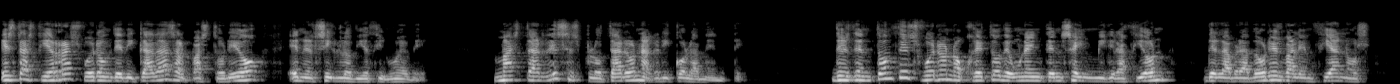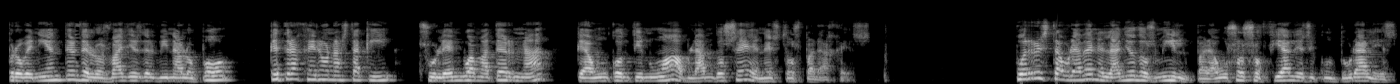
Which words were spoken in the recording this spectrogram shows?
Estas tierras fueron dedicadas al pastoreo en el siglo XIX. Más tarde se explotaron agrícolamente. Desde entonces fueron objeto de una intensa inmigración de labradores valencianos provenientes de los valles del Vinalopó que trajeron hasta aquí su lengua materna que aún continúa hablándose en estos parajes. Fue restaurada en el año 2000 para usos sociales y culturales,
